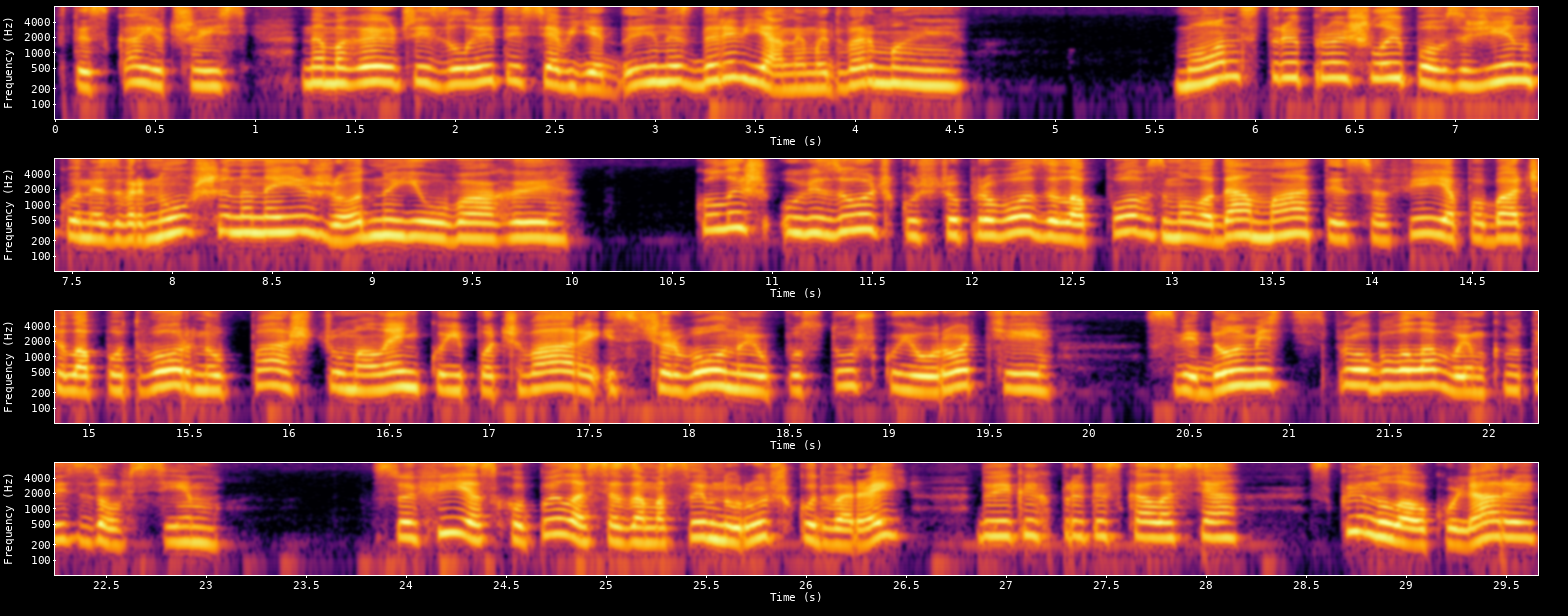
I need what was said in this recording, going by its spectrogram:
втискаючись, намагаючись злитися в єдине з дерев'яними дверми. Монстри пройшли повз жінку, не звернувши на неї жодної уваги. Коли ж у візочку, що провозила повз молода мати, Софія побачила потворну пащу маленької почвари із червоною пустушкою у роті, свідомість спробувала вимкнутись зовсім. Софія схопилася за масивну ручку дверей, до яких притискалася, скинула окуляри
